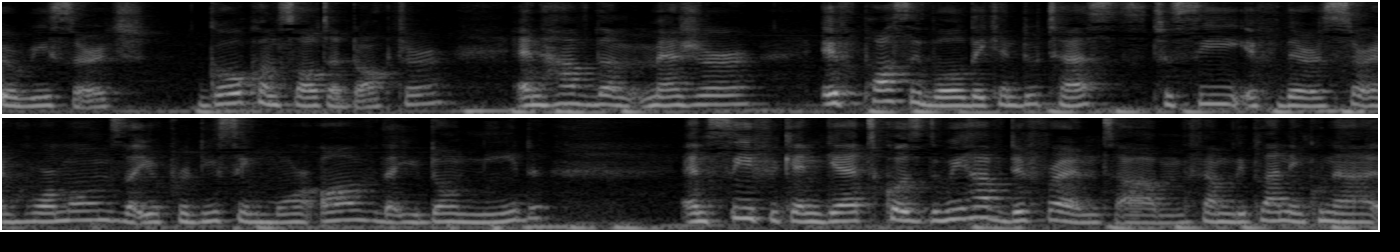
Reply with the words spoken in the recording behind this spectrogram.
your research go consult a doctor and have them measure if possible they can do tests to see if there's certain hormones that you're producing more of that you don't need and see if you can get because we have different um, family planning. Kuna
